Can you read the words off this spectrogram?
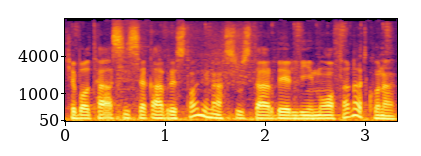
که با تأسیس قبرستانی مخصوص در برلین موافقت کنند.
